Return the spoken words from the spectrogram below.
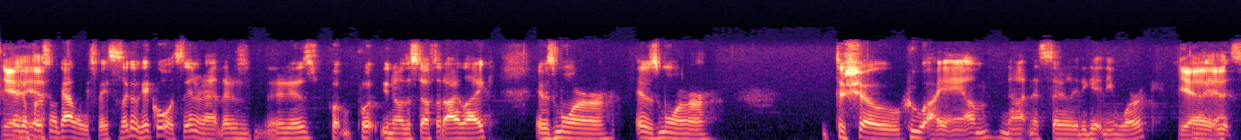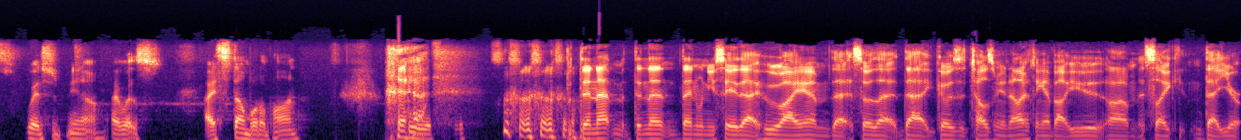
yeah, like a yeah. personal gallery space. It's like, okay, cool. It's the internet. There's it is put put you know the stuff that I like. It was more it was more to show who I am, not necessarily to get any work. Yeah, Uh, yeah. Which, which you know I was I stumbled upon. But then that then then then when you say that who I am that so that that goes it tells me another thing about you um it's like that your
